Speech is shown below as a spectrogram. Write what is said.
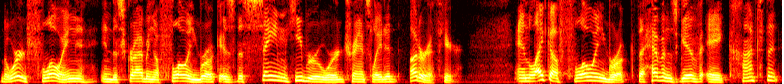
The word flowing in describing a flowing brook is the same Hebrew word translated uttereth here. And like a flowing brook, the heavens give a constant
